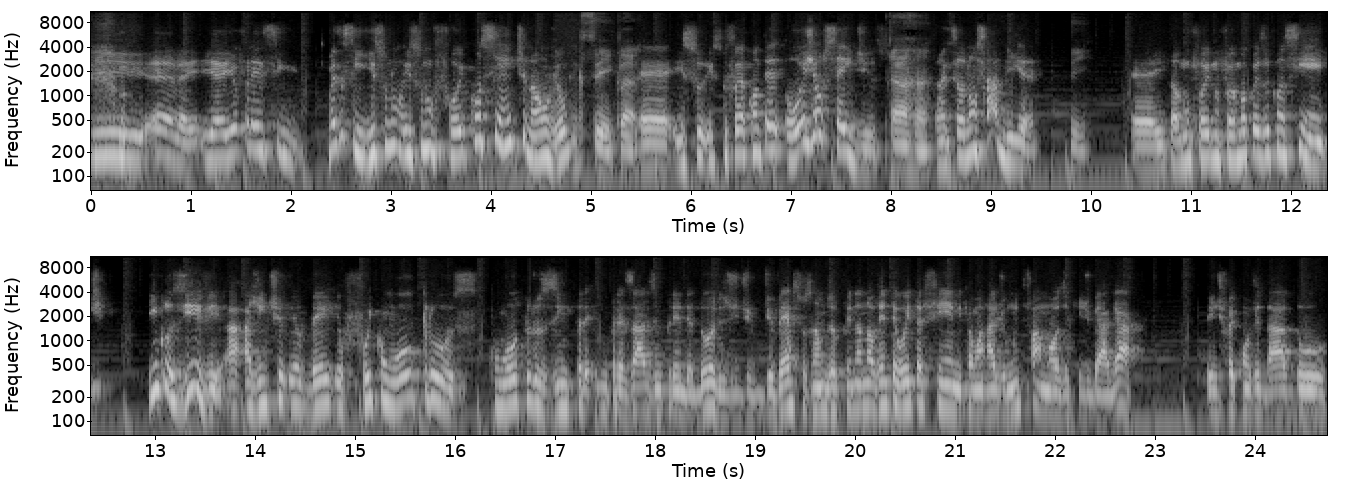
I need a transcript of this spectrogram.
E, é, e aí eu falei assim, mas assim, isso não, isso não foi consciente, não, viu? Sim, claro. É, isso, isso foi acontecer. Hoje eu sei disso. Uhum. Antes eu não sabia. Sim. É, então não foi, não foi uma coisa consciente. Inclusive, a, a, gente, eu, dei, eu fui com outros, com outros empre, empresários, empreendedores de, de, diversos ramos. Eu fui na 98 FM, que é uma rádio muito famosa aqui de BH. A gente foi convidado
